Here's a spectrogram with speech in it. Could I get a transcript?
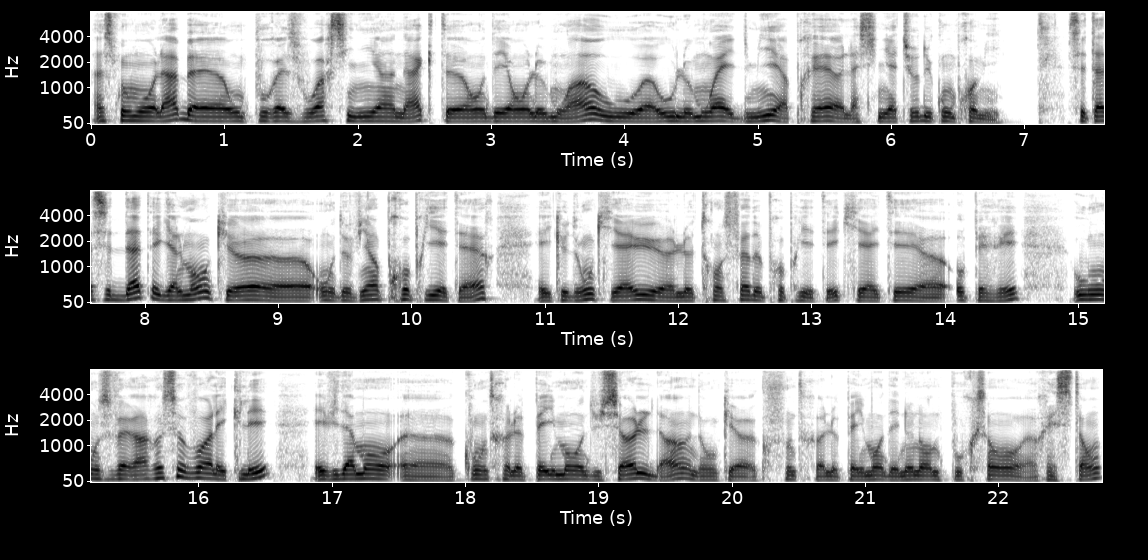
À ce moment-là, ben, on pourrait se voir signer un acte en déant le mois ou, le mois et demi après euh, la signature du compromis. C'est à cette date également que euh, on devient propriétaire et que donc il y a eu euh, le transfert de propriété qui a été opéré où on se verra recevoir les clés, évidemment contre le paiement du solde, hein, donc contre le paiement des 90% restants,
